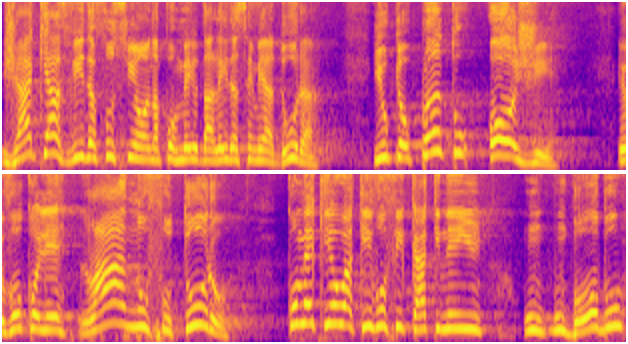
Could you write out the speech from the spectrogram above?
Já que a vida funciona por meio da lei da semeadura, e o que eu planto hoje, eu vou colher lá no futuro, como é que eu aqui vou ficar que nem um, um bobo,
